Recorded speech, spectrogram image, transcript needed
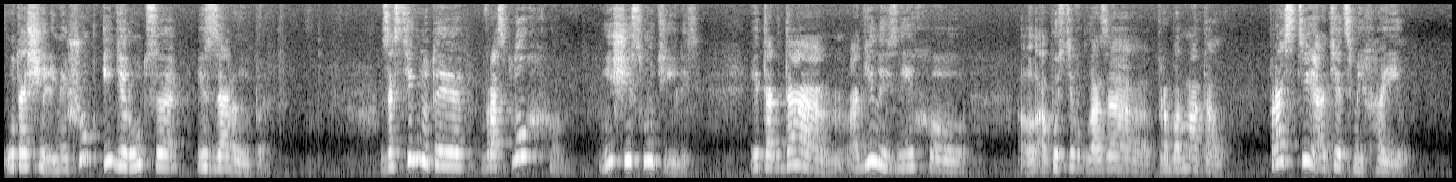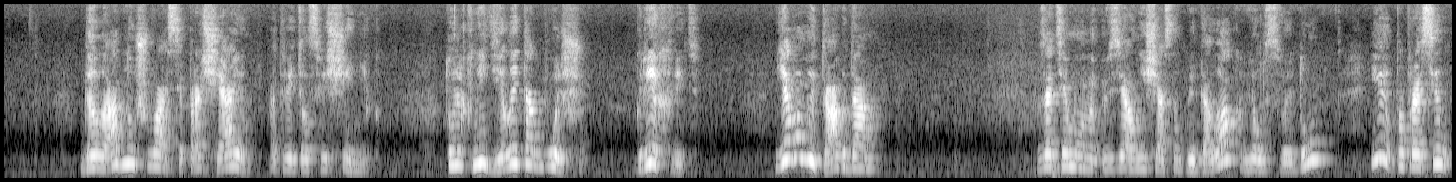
утащили мешок и дерутся из-за рыбы. Застигнутые врасплох, нищие смутились. И тогда один из них, э, опустив глаза, пробормотал. «Прости, отец Михаил». «Да ладно уж, Вася, прощаю», — ответил священник. Только не делай так больше. Грех ведь. Я вам и так дам. Затем он взял несчастных бедолаг, вел в свой дом и попросил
